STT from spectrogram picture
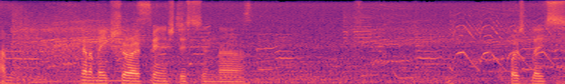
I'm gonna make sure I finish this in uh, first place.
